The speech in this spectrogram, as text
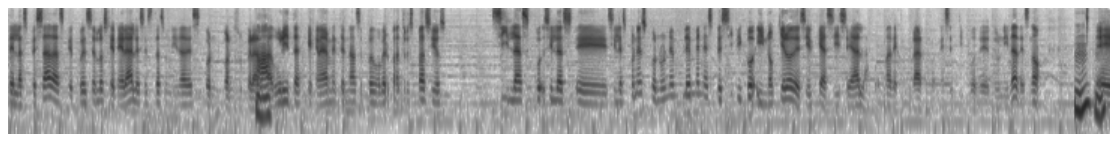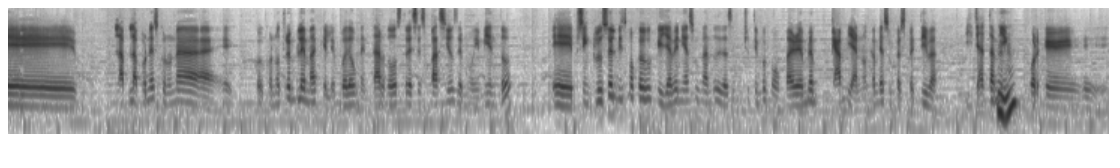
de las pesadas, que pueden ser los generales, estas unidades con, con super armadurita, que generalmente nada se puede mover cuatro espacios, si las, si, las, eh, si las pones con un emblema en específico, y no quiero decir que así sea la forma de jugar con ese tipo de, de unidades, no, eh, la, la pones con una eh, con, otro emblema que le puede aumentar dos, tres espacios de movimiento. Eh, pues incluso el mismo juego que ya venías jugando desde hace mucho tiempo como Fire Emblem cambia, ¿no? Cambia su perspectiva. Y ya también porque eh,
